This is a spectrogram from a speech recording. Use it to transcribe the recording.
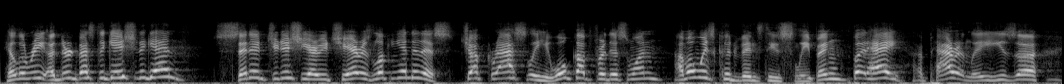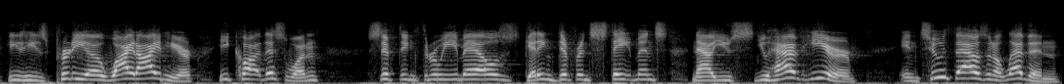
Hillary under investigation again. Senate Judiciary Chair is looking into this. Chuck Grassley, he woke up for this one. I'm always convinced he's sleeping, but hey, apparently he's uh he, he's pretty uh, wide-eyed here. He caught this one, sifting through emails, getting different statements. Now you you have here in 2011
